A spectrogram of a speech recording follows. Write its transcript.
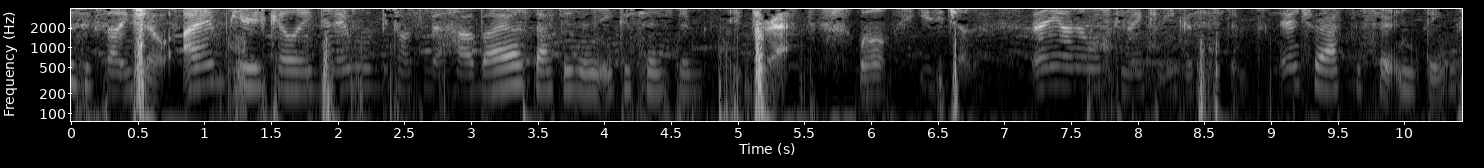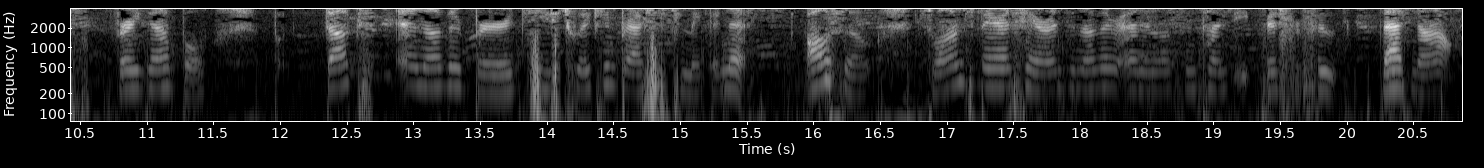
this exciting show. I am Curious Kelly, and today we'll be talking about how biofactors in an ecosystem interact. Well, use each other. Many animals can make an ecosystem. They interact with certain things. For example, ducks and other birds use twigs and branches to make their nests. Also, swans, bears, herons, and other animals sometimes eat fish for food. That's not all.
